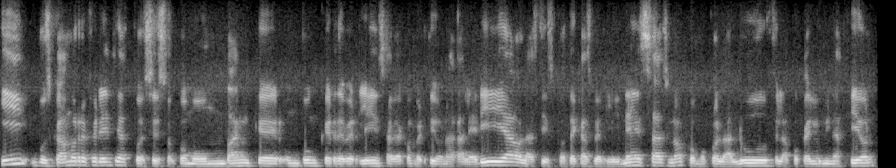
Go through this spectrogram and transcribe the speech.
y buscamos referencias, pues eso, como un búnker un de Berlín se había convertido en una galería o las discotecas berlinesas, ¿no? Como con la luz, la poca iluminación,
